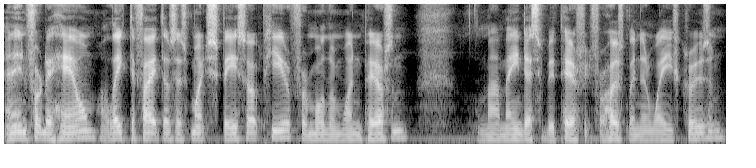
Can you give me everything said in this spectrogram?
And then for the helm, I like the fact there's as much space up here for more than one person. In my mind this would be perfect for husband and wife cruising.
